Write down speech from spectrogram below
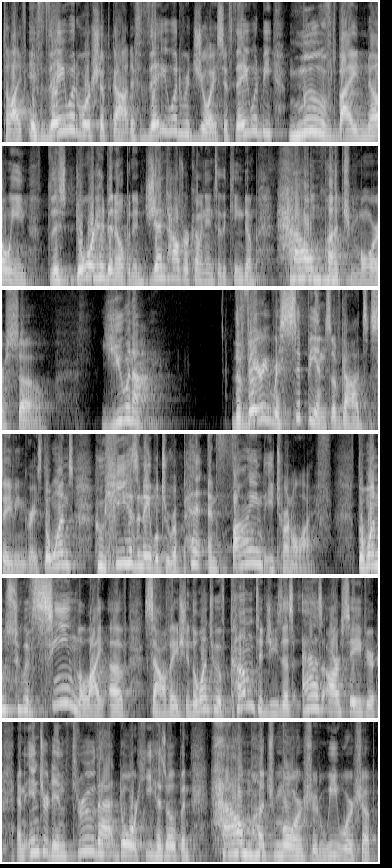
to life. If they would worship God, if they would rejoice, if they would be moved by knowing this door had been opened and Gentiles were coming into the kingdom, how much more so? You and I the very recipients of God's saving grace, the ones who He has enabled to repent and find eternal life, the ones who have seen the light of salvation, the ones who have come to Jesus as our Savior and entered in through that door He has opened, how much more should we worship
